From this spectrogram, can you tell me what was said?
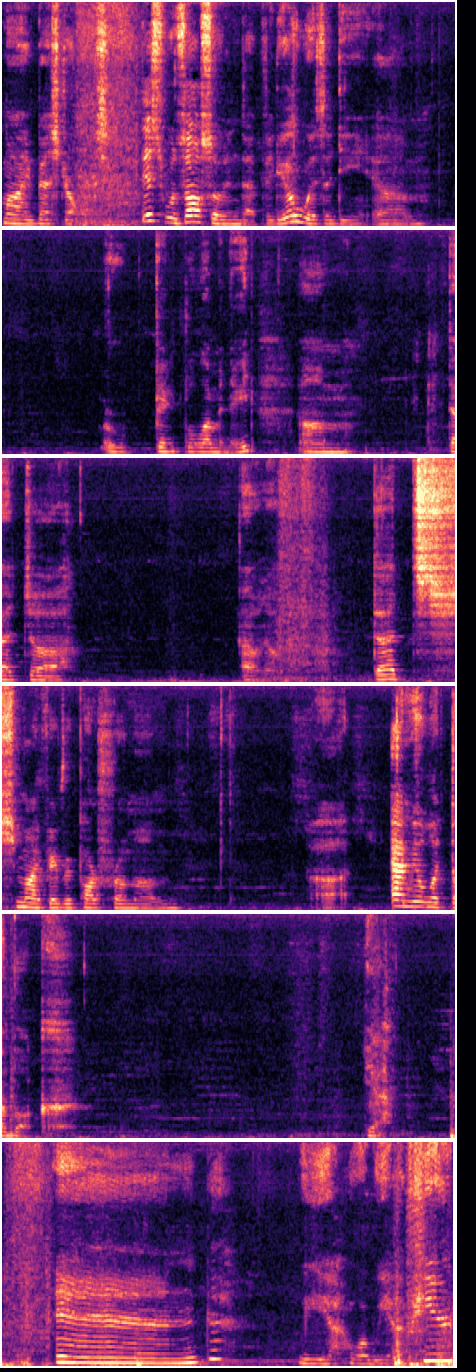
my best drawings. This was also in that video with a, um, a pink lemonade. Um, that, uh, I don't know. That's my favorite part from, um, uh, Amulet the book. Yeah. And what we have here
